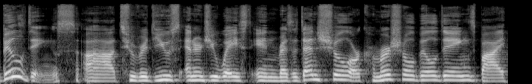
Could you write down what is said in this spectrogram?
buildings uh, to reduce energy waste in residential or commercial buildings by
